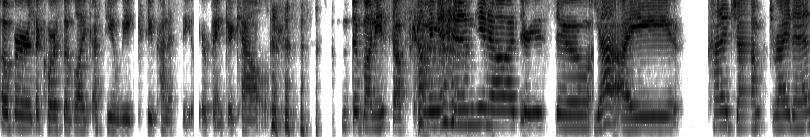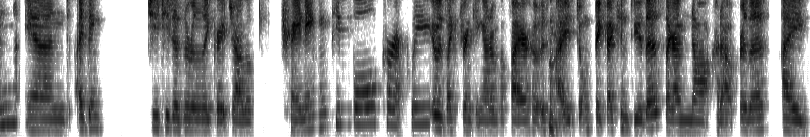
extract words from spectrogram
over the course of like a few weeks, you kind of see your bank account. the money stops coming in, you know, as you're used to. Yeah, I kind of jumped right in, and I think GT does a really great job of training people correctly. It was like drinking out of a fire hose. I don't think I can do this. Like, I'm not cut out for this. I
